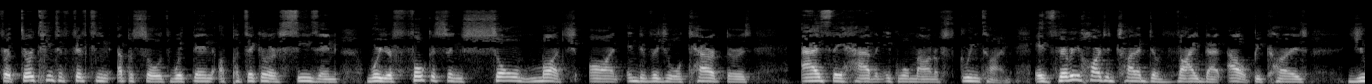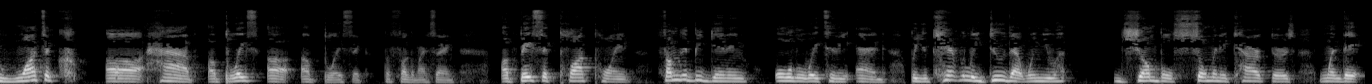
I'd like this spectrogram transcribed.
for 13 to 15 episodes within a particular season where you're focusing so much on individual characters as they have an equal amount of screen time. It's very hard to try to divide that out because you want to uh, have a blaze, uh, a basic, the fuck am I saying? A basic plot point from the beginning all the way to the end, but you can't really do that when you jumble so many characters when they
